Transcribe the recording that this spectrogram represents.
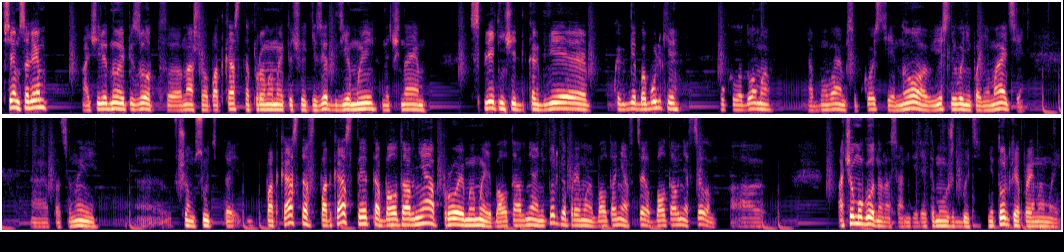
Всем салем! Очередной эпизод э, нашего подкаста про MMA.kz, где мы начинаем сплетничать, как две, как две бабульки около дома, обмываем суп кости. Но, если вы не понимаете, э, пацаны, э, в чем суть подкастов? Подкаст — это болтовня про ММА. Болтовня не только про ММА, болтовня в, цел, болтовня в целом. О чем угодно, на самом деле. Это может быть не только про ММА.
